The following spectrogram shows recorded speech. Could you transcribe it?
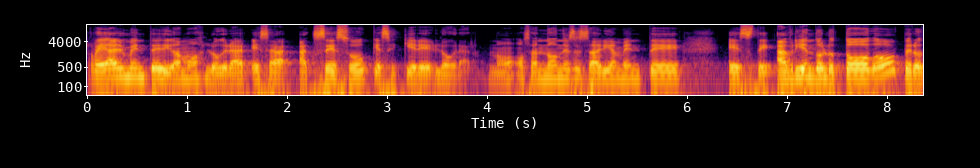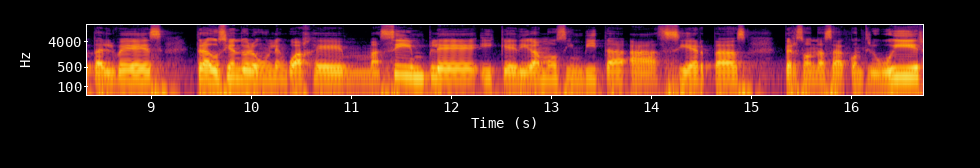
realmente, digamos, lograr ese acceso que se quiere lograr, ¿no? O sea, no necesariamente este, abriéndolo todo, pero tal vez traduciéndolo a un lenguaje más simple y que, digamos, invita a ciertas personas a contribuir,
